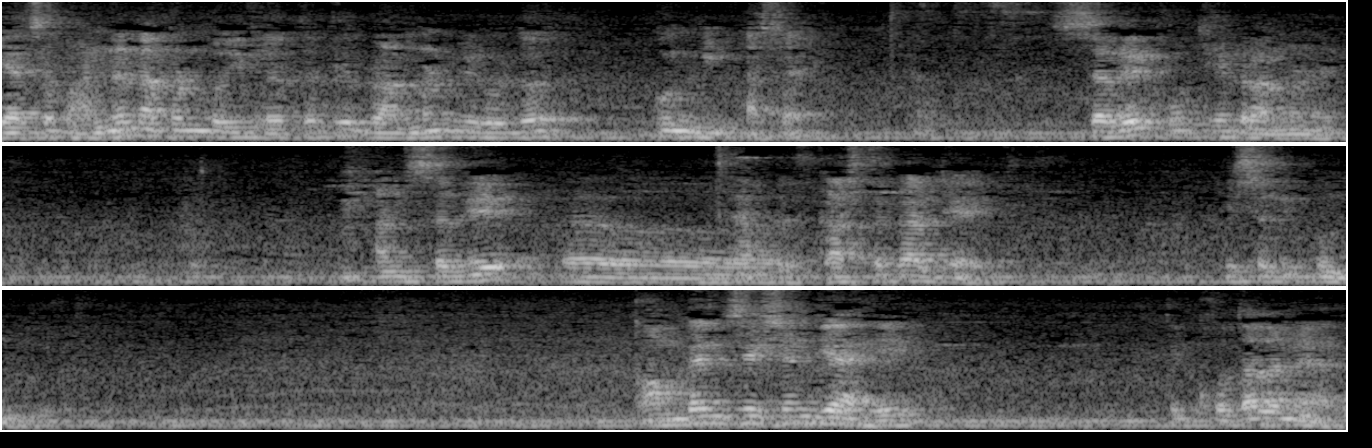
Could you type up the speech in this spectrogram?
याचं भांडण आपण बघितलं तर ते ब्राह्मण विरोध कुणबी असं आहे. सगळे खोत हे ब्राह्मण आहेत. आणि सगळे कास्तकार जे आहेत हे सगळे कुणबी कॉम्पेन्सेशन जे आहे ते खोताला मिळालं.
